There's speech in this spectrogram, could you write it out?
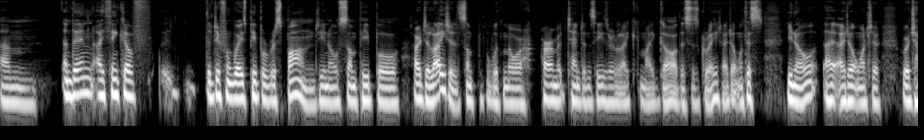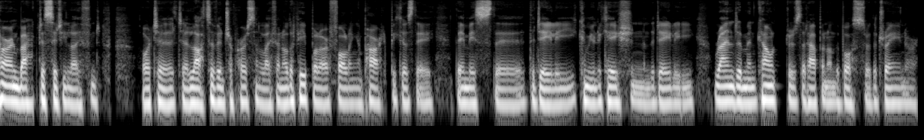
Um, and then I think of uh, the different ways people respond. You know, some people are delighted. Some people with more hermit tendencies are like, "My God, this is great. I don't want this. You know, I, I don't want to return back to city life and or to, to lots of interpersonal life." And other people are falling apart because they they miss the the daily communication and the daily random encounters that happen on the bus or the train or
